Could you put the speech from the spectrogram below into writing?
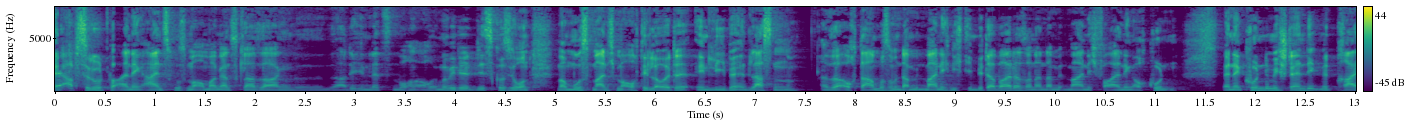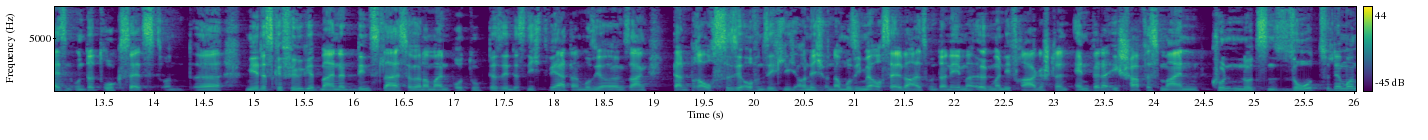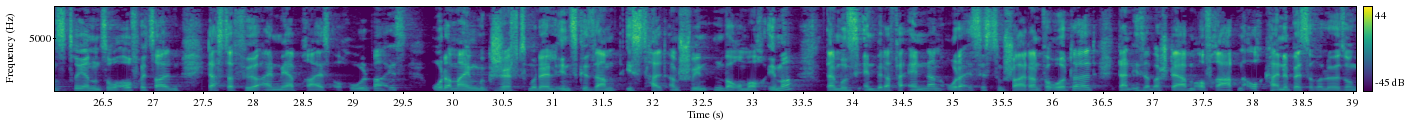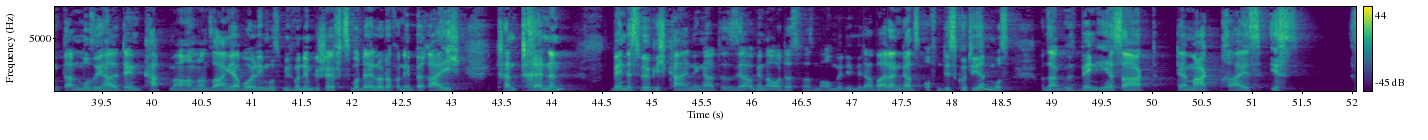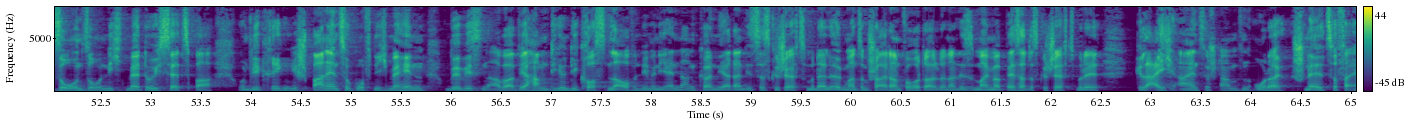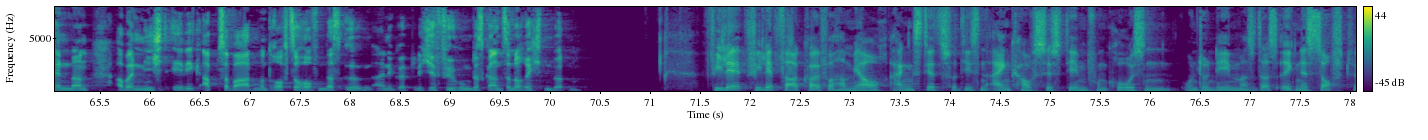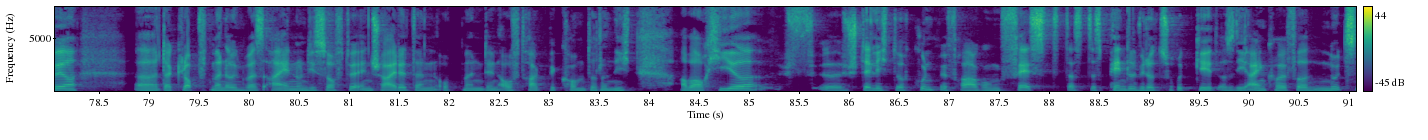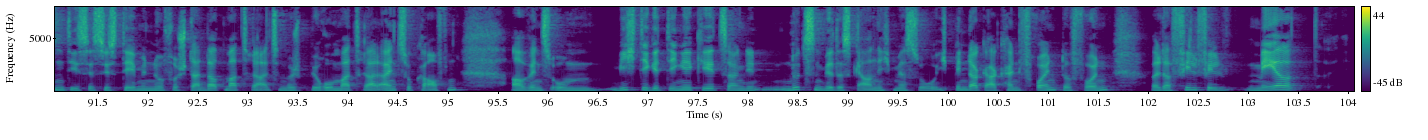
Ja, absolut. Vor allen Dingen eins muss man auch mal ganz klar sagen. Da hatte ich in den letzten Wochen auch immer wieder die Diskussion. Man muss manchmal auch die Leute in Liebe entlassen. Also auch da muss man, damit meine ich nicht die Mitarbeiter, sondern damit meine ich vor allen Dingen auch Kunden. Wenn der Kunde mich ständig mit Preisen unter Druck setzt und äh, mir das Gefühl gibt, meine Dienstleistung oder meine Produkte sind es nicht wert, dann muss ich auch irgendwann sagen, dann brauchst du sie offensichtlich auch nicht. Und da muss ich mir auch selber als Unternehmer irgendwann die Frage stellen, entweder ich schaffe es, meinen Kundennutzen so zu demonstrieren und so aufrechtzuerhalten, dass dafür ein Mehrpreis auch holbar ist, oder mein Geschäftsmodell insgesamt ist halt am Schwinden, warum auch immer. Dann muss ich es entweder verändern oder es ist zum Scheitern verurteilt. Dann ist aber Sterben auf Raten auch keine bessere Lösung. Dann muss ich halt den Cut machen und sagen, jawohl, ich muss mich von dem Geschäftsmodell oder von dem Bereich dann trennen wenn es wirklich kein Ding hat. Das ist ja auch genau das, was man auch mit den Mitarbeitern ganz offen diskutieren muss und sagen, wenn ihr sagt, der Marktpreis ist so und so nicht mehr durchsetzbar. Und wir kriegen die Spanne in Zukunft nicht mehr hin. Und wir wissen aber, wir haben die und die Kosten laufen, die wir nicht ändern können. Ja, dann ist das Geschäftsmodell irgendwann zum Scheitern verurteilt. Und dann ist es manchmal besser, das Geschäftsmodell gleich einzustampfen oder schnell zu verändern, aber nicht ewig abzuwarten und darauf zu hoffen, dass irgendeine göttliche Fügung das Ganze noch richten wird. Viele, viele Verkäufer haben ja auch Angst jetzt vor diesen Einkaufssystemen von großen Unternehmen. Also dass irgendeine Software äh, da klopft man irgendwas ein und die Software entscheidet dann, ob man den Auftrag bekommt oder nicht. Aber auch hier äh, stelle ich durch Kundenbefragung fest, dass das Pendel wieder zurückgeht. Also die Einkäufer nutzen diese Systeme nur für Standardmaterial, zum Beispiel Büromaterial einzukaufen. Aber wenn es um wichtige Dinge geht, sagen die, nutzen wir das gar nicht mehr so. Ich bin da gar kein Freund davon, weil da viel, viel mehr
